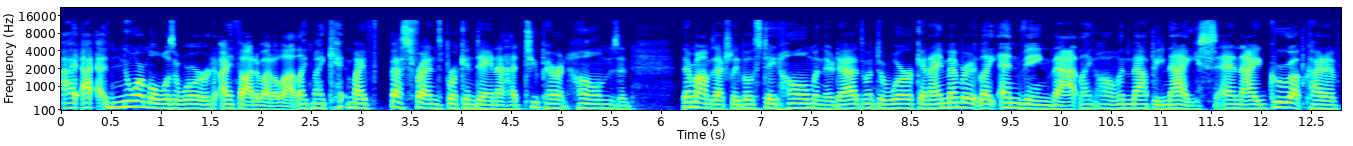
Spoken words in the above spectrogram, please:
I, I, normal was a word I thought about a lot. Like my my best friends, Brooke and Dana, had two parent homes, and their moms actually both stayed home, and their dads went to work. And I remember like envying that, like, oh, wouldn't that be nice? And I grew up kind of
